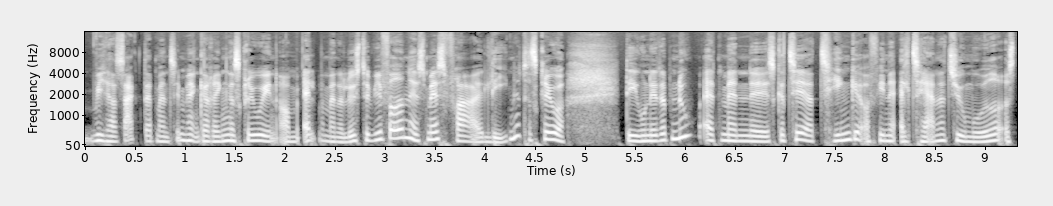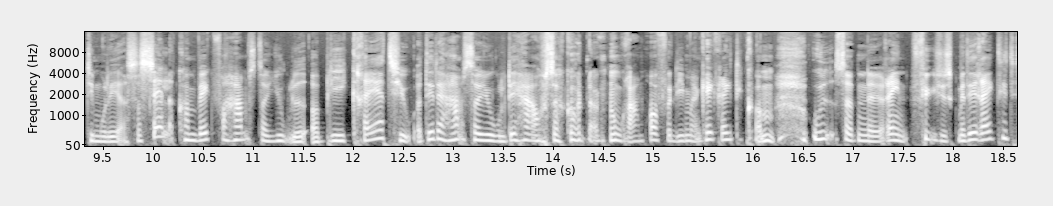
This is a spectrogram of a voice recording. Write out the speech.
vi har sagt, at man simpelthen kan ringe og skrive ind om alt, hvad man har lyst til. Vi har fået en sms fra Lene, der skriver, det er jo netop nu, at man skal til at tænke og finde alternative måder at stimulere sig selv og komme væk fra hamsterhjulet og blive kreativ. Og det der hamsterhjul, det har jo så godt nok nogle rammer, fordi man kan ikke rigtig komme komme ud sådan øh, rent fysisk. Men det er rigtigt,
